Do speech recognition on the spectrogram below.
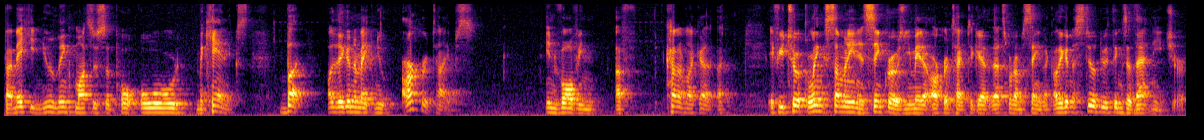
by making new Link monsters support old mechanics. But are they going to make new archetypes involving a kind of like a, a if you took Link summoning and synchros and you made an archetype together, that's what I'm saying. Like, are they going to still do things of that nature?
